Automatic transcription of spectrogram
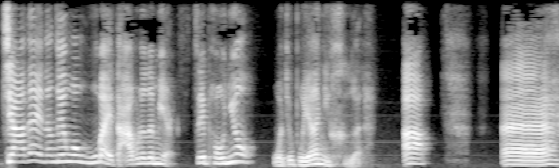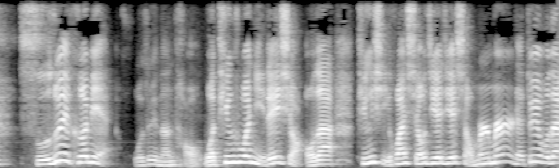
加代能给我五百 W 的米，这泡妞我就不让你喝了啊。呃，死罪可免，活罪难逃。我听说你这小子挺喜欢小姐姐、小妹妹的，对不对？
